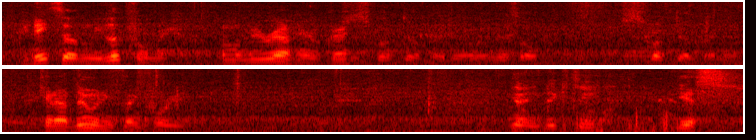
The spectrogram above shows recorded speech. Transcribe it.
If you need something, you look for me. I'm gonna be around here, okay? Just fucked up right now. That's all. Just fucked up right now. Can I do anything for you? You got any nicotine? Yes.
